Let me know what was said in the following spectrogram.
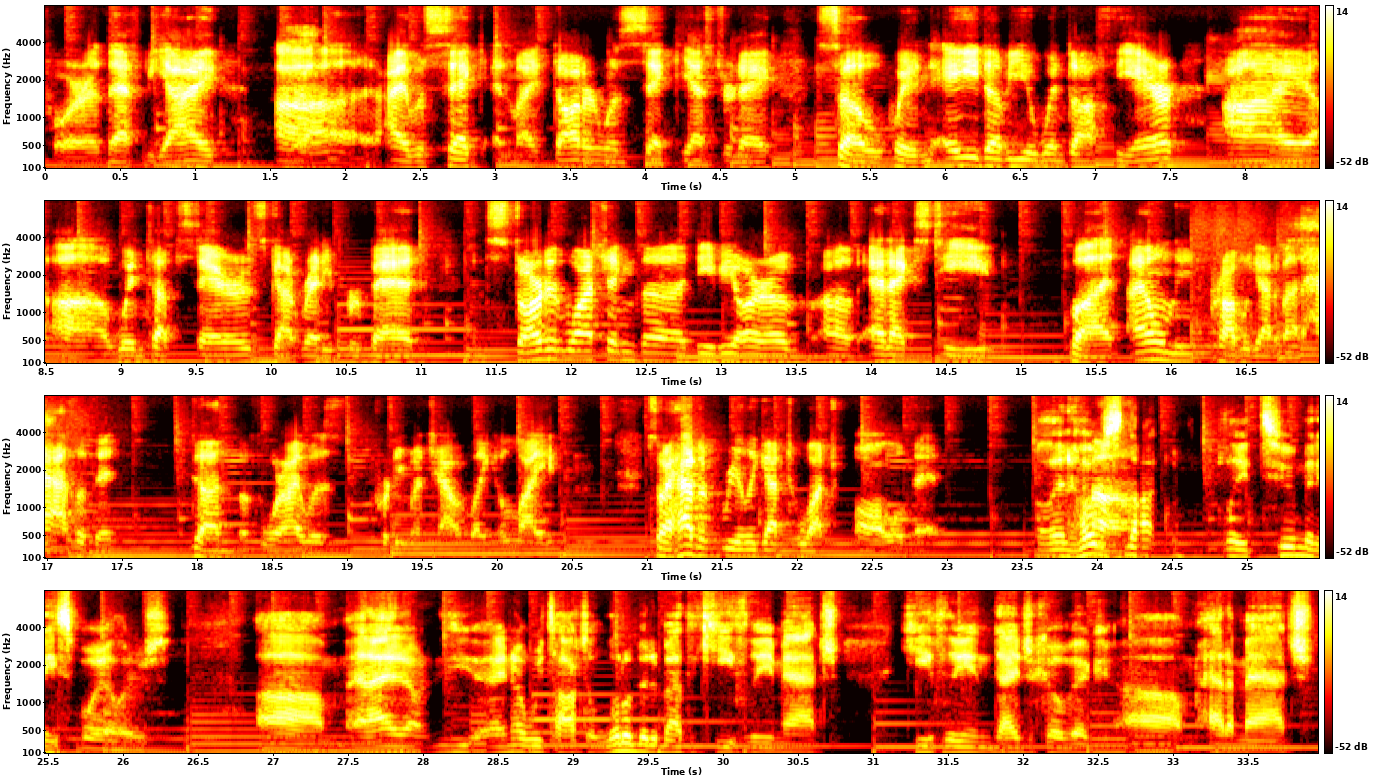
for the fbi uh, I was sick and my daughter was sick yesterday. So when AEW went off the air, I uh, went upstairs, got ready for bed, and started watching the DVR of, of NXT, but I only probably got about half of it done before I was pretty much out like a light. So I haven't really got to watch all of it. Well, in hopes um, not to play too many spoilers. Um, and I don't. I know we talked a little bit about the Keith Lee match. Keith Lee and Dijakovic um, had a match.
